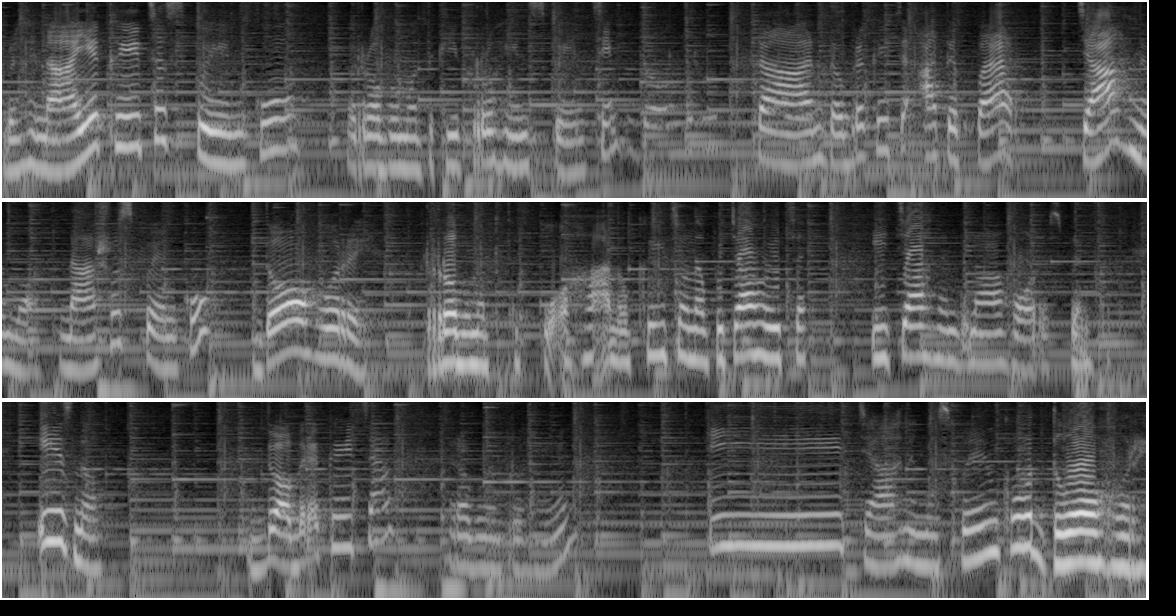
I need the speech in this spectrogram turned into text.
Прогинає киця спинку. Робимо такий прогин спинці. Так, добре киця. А тепер тягнемо нашу спинку догори. Робимо таку погану кицю, вона потягується і тягне нагору спинку. І знов. Добре киця. Робимо прогин. І тягнемо спинку догори.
